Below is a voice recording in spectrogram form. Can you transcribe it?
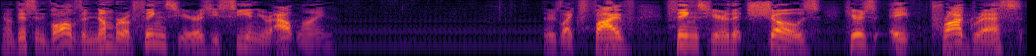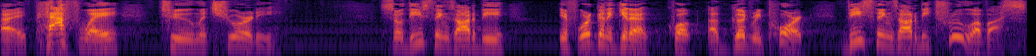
Now, this involves a number of things here, as you see in your outline. There's like five things here that shows here's a progress, a pathway to maturity. So these things ought to be, if we're going to get a, quote, a good report, these things ought to be true of us.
